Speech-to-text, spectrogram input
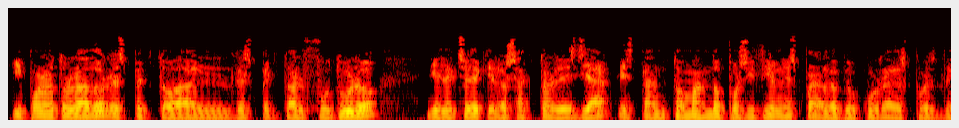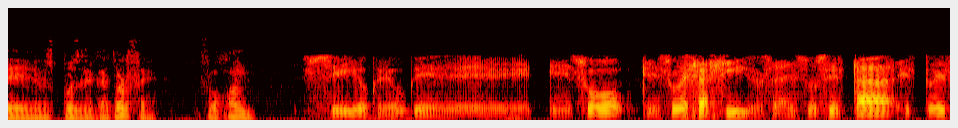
y por otro lado, respecto al, respecto al futuro, y el hecho de que los actores ya están tomando posiciones para lo que ocurra después de después del 14. Fojón. Sí, yo creo que, eso que eso es así, o sea, eso se está esto es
